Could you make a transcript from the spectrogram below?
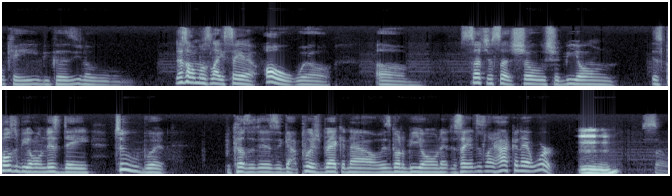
okay, because you know that's almost like saying, oh well, um, such and such show should be on. It's supposed to be on this day too, but because of this, it got pushed back, and now it's going to be on at the same. It's like, how can that work? Mm-hmm. So.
